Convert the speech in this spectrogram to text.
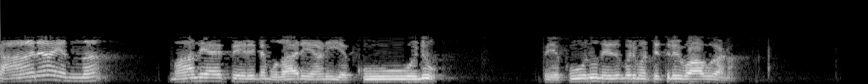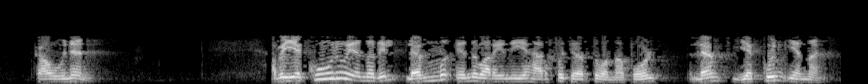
കാന എന്ന മാലിയായ പേരിന്റെ മുതാരിയാണ് യക്കൂനു. അപ്പൊ യക്കൂനു എന്ന് എഴുതുമ്പോൾ ഒരു മധ്യത്തിൽ ഒരു വാവ് കാണാം. കൗനൻ. അപ്പൊ യക്കൂനു എന്നതിൽ ലം എന്ന് പറയുന്ന ഈ ഹർഫ് ചേർത്ത് വന്നപ്പോൾ ലം യക്കുൻ എന്നാണ്.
